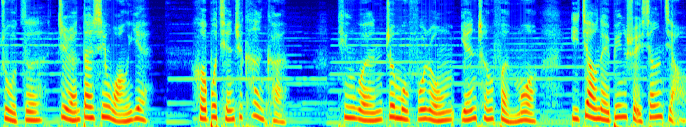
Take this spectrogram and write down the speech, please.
主子既然担心王爷，何不前去看看？听闻这木芙蓉研成粉末，以窖内冰水相搅，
